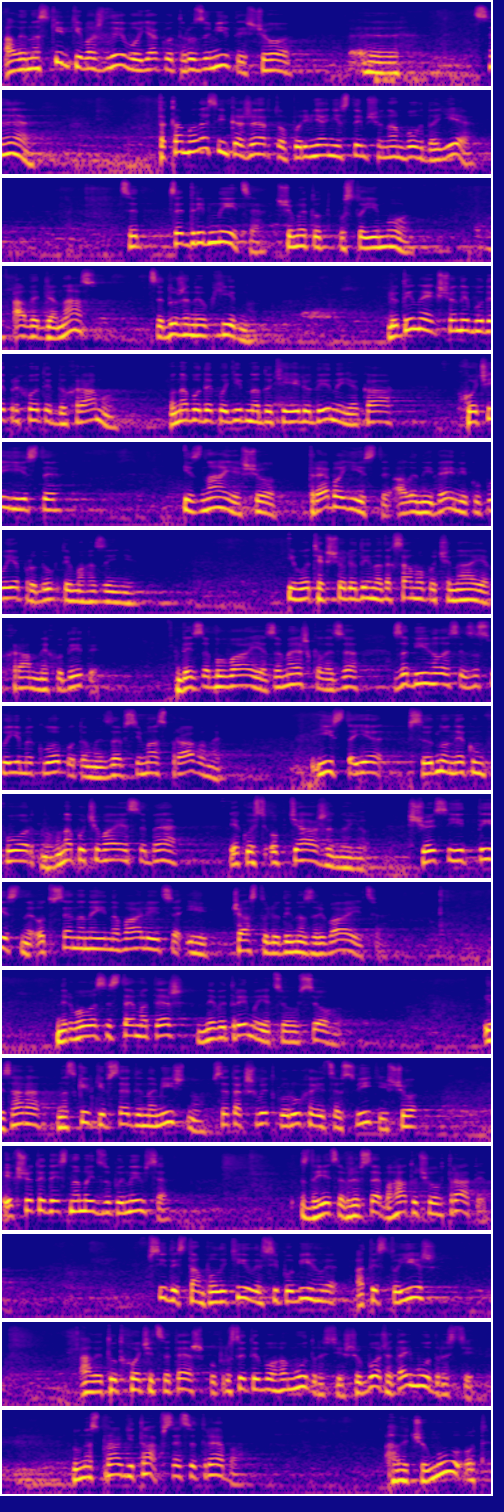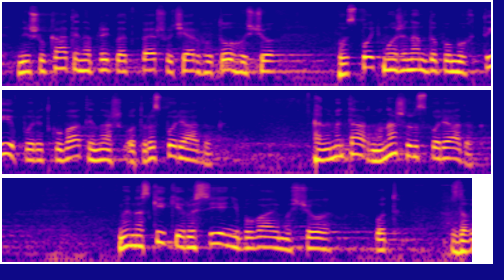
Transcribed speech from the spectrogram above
Але наскільки важливо як от розуміти, що це така малесенька жертва в порівнянні з тим, що нам Бог дає. Це, це дрібниця, що ми тут постоїмо. Але для нас це дуже необхідно. Людина, якщо не буде приходити до храму, вона буде подібна до тієї людини, яка хоче їсти і знає, що треба їсти, але не йде і не купує продукти в магазині. І от якщо людина так само починає в храм не ходити, десь забуває, замешкалась, за, забігалася за своїми клопотами, за всіма справами, їй стає все одно некомфортно, вона почуває себе якось обтяженою, щось її тисне, от все на неї навалюється і часто людина зривається. Нервова система теж не витримує цього всього. І зараз наскільки все динамічно, все так швидко рухається в світі, що якщо ти десь на мить зупинився, здається, вже все, багато чого втратив. Всі десь там полетіли, всі побігли, а ти стоїш. Але тут хочеться теж попросити Бога мудрості, що Боже, дай мудрості. Ну насправді так, все це треба. Але чому от не шукати, наприклад, в першу чергу того, що Господь може нам допомогти впорядкувати наш от розпорядок? Елементарно, наш розпорядок. Ми наскільки розсіяні буваємо, що от,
